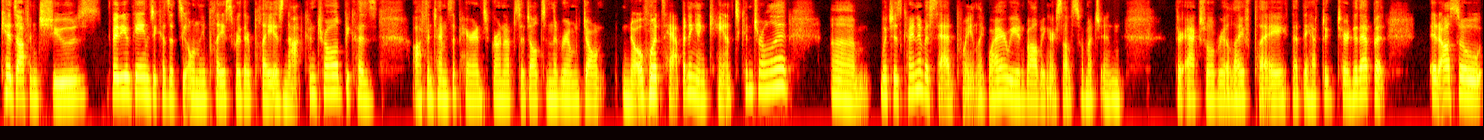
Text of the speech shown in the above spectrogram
kids often choose video games because it's the only place where their play is not controlled because oftentimes the parents grown-ups adults in the room don't know what's happening and can't control it um, which is kind of a sad point. Like why are we involving ourselves so much in their actual real life play that they have to turn to that? But it also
